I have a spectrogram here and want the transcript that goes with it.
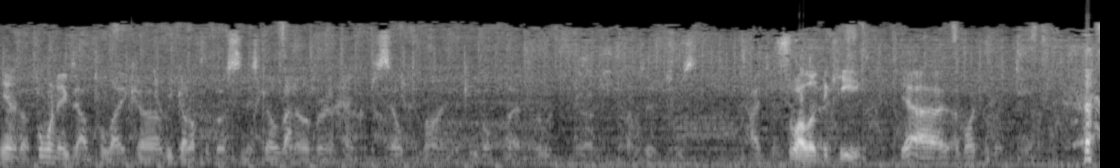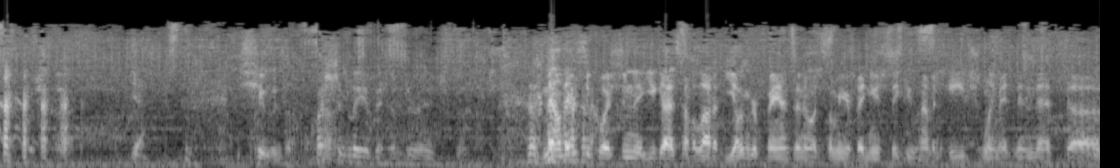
Yeah. But for one example, like uh, we got off the bus and this girl ran over and handcuffed herself to mine, the keyboard player. For you that was it. She was tied to. swallowed the key. Yeah, I, I boyfriend. Yeah. She was uh, Questionably a bit underage, but now there's the question that you guys have a lot of younger fans. I know at some of your venues they do have an age limit, and that uh,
